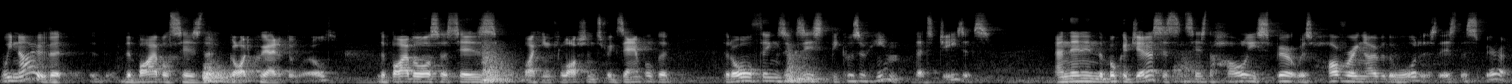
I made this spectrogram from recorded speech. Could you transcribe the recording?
We know that the Bible says that God created the world. The Bible also says, like in Colossians, for example, that, that all things exist because of Him. That's Jesus. And then in the book of Genesis, it says the Holy Spirit was hovering over the waters. There's the Spirit.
